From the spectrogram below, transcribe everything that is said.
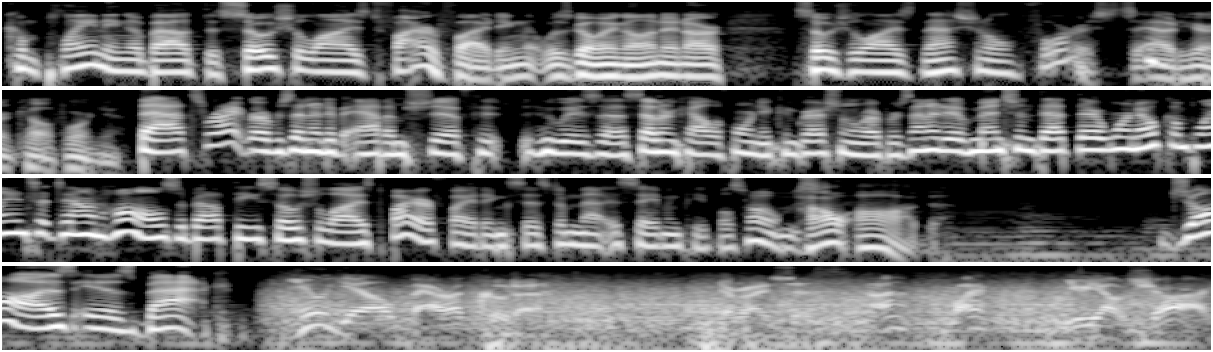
complaining about the socialized firefighting that was going on in our socialized national forests hmm. out here in California. That's right. Representative Adam Schiff, who is a Southern California congressional representative, mentioned that there were no complaints at town halls about the socialized firefighting system that is saving people's homes. How odd. Jaws is back. You yell barracuda. Everybody says, huh? What? You yell shark.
